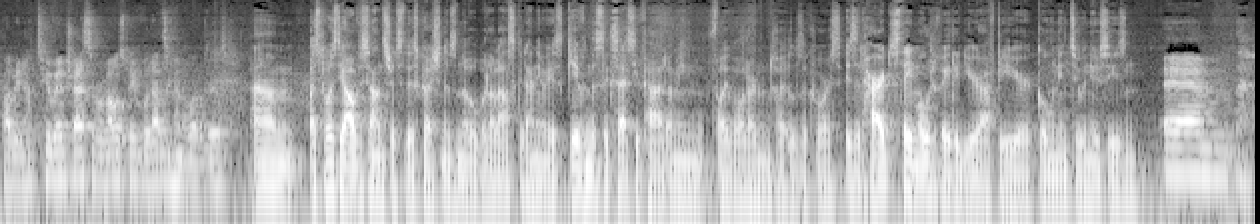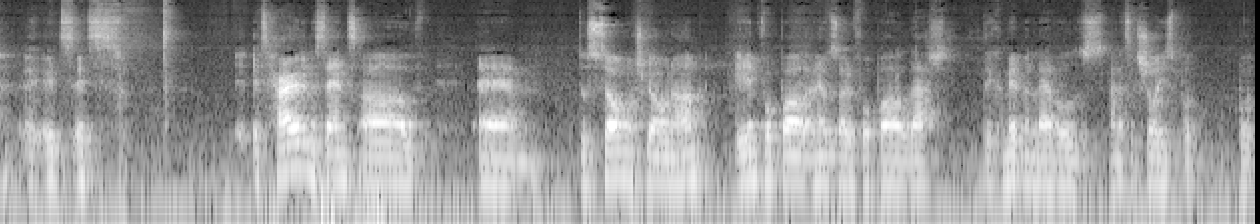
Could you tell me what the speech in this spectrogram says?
probably not too interesting for most people, but that's kind of what it is. Um, I suppose the obvious answer to this question is no, but I'll ask it anyways. Given the success you've had, I mean, five All Ireland titles, of course, is it hard to stay motivated year after year going into a new season? Um, it's it's it's hard in the sense of um, there's so much going on in football and outside of football that the commitment levels and it's a choice, but but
